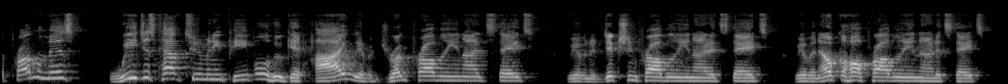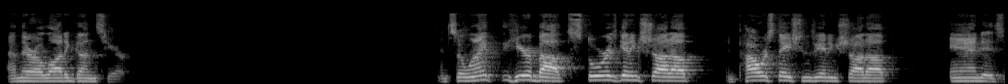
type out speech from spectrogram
the problem is we just have too many people who get high. We have a drug problem in the United States. We have an addiction problem in the United States. We have an alcohol problem in the United States. And there are a lot of guns here. And so when I hear about stores getting shot up and power stations getting shot up and as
